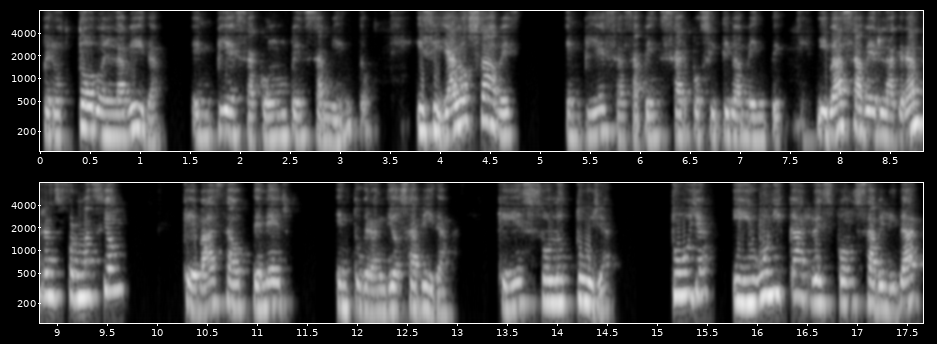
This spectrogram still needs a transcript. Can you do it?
pero todo en la vida empieza con un pensamiento. Y si ya lo sabes, empiezas a pensar positivamente y vas a ver la gran transformación que vas a obtener en tu grandiosa vida, que es solo tuya, tuya y única responsabilidad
